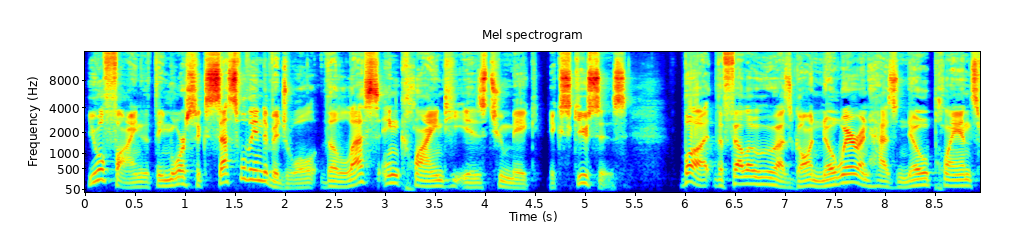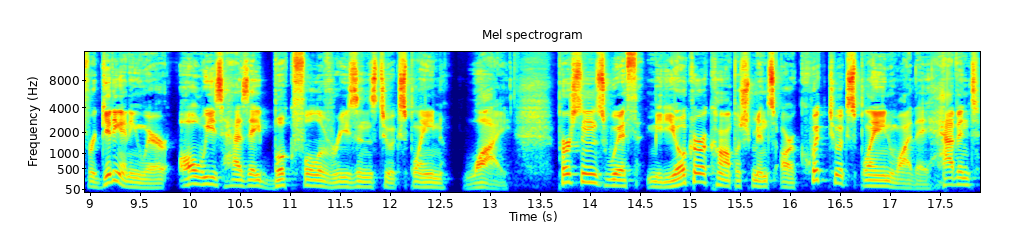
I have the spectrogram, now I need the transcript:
You will find that the more successful the individual, the less inclined he is to make excuses. But the fellow who has gone nowhere and has no plans for getting anywhere always has a book full of reasons to explain why. Persons with mediocre accomplishments are quick to explain why they haven't,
